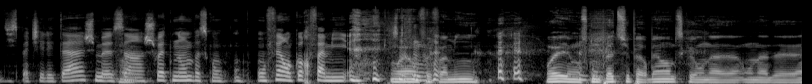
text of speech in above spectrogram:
dispatcher les tâches. Mais c'est un chouette nombre parce qu'on on, fait encore famille. ouais, on fait famille. Ouais, et on se complète super bien parce qu'on a on a des,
